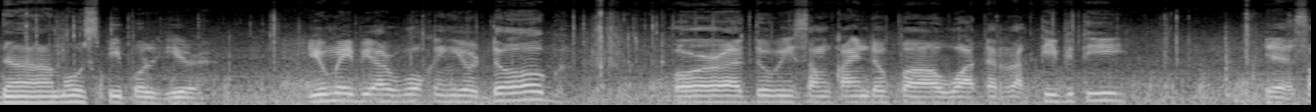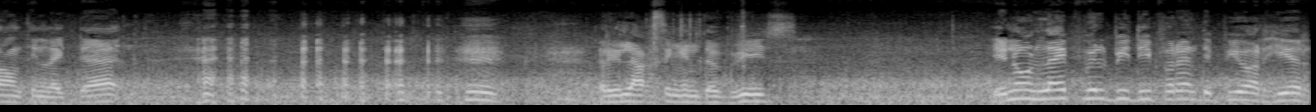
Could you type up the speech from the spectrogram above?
the most people here. You maybe are walking your dog or uh, doing some kind of uh, water activity. Yeah something like that relaxing in the beach you know life will be different if you are here.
